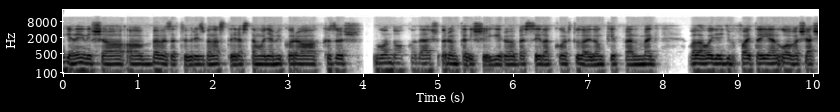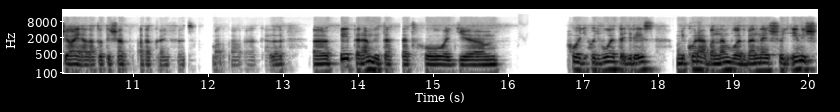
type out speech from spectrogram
Igen, én is a, a bevezető részben azt éreztem, hogy amikor a közös gondolkodás örömteliségéről beszél, akkor tulajdonképpen meg valahogy egyfajta ilyen olvasási ajánlatot is ad, ad a könyvhöz. Keller. Péter említetted, hogy, hogy, hogy volt egy rész, ami korábban nem volt benne, és hogy én is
